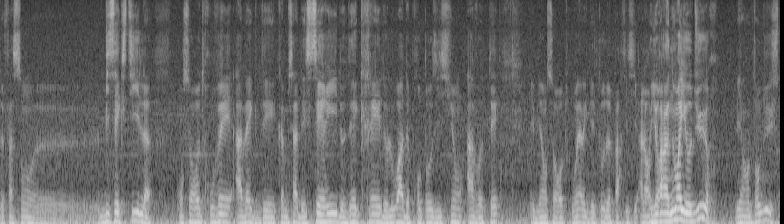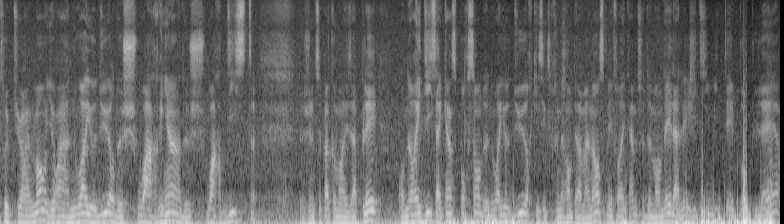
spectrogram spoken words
de façon bisextile, on se retrouvait avec des, comme ça, des séries de décrets, de lois, de propositions à voter, eh bien on se retrouvait avec des taux de participation. Alors il y aura un noyau dur, bien entendu, structurellement, il y aura un noyau dur de choix-rien, de choixardistes, je ne sais pas comment les appeler. On aurait 10 à 15% de noyau dur qui s'exprimeraient en permanence, mais il faudrait quand même se demander la légitimité populaire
